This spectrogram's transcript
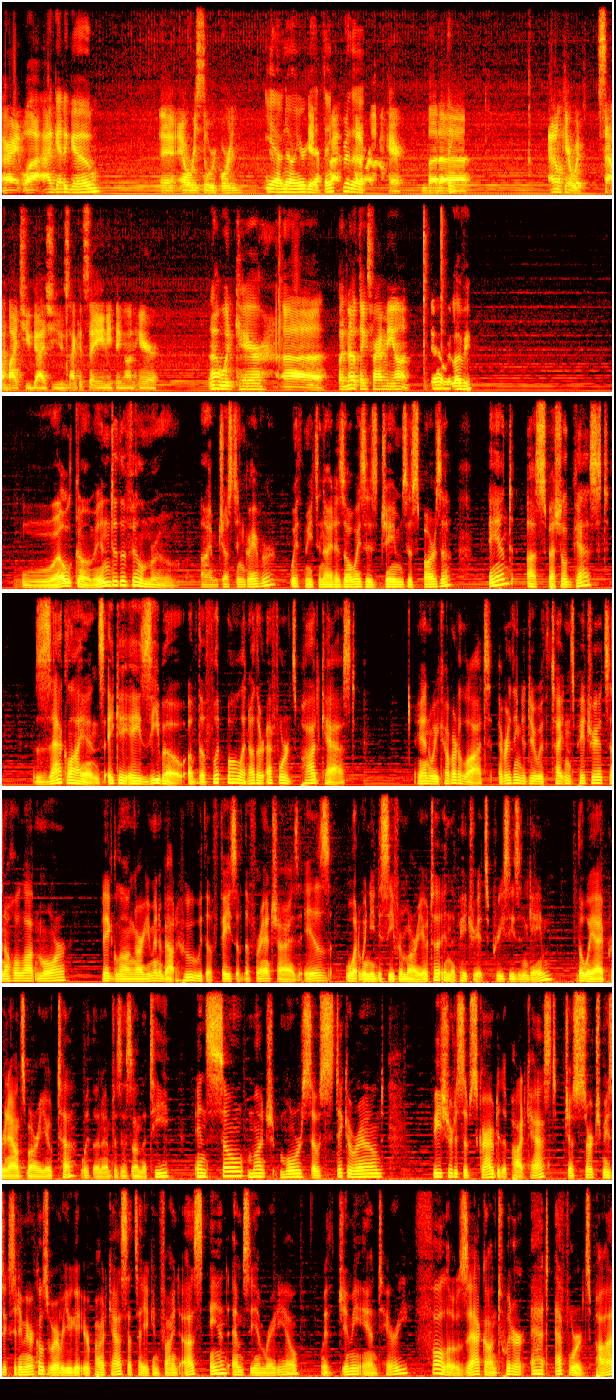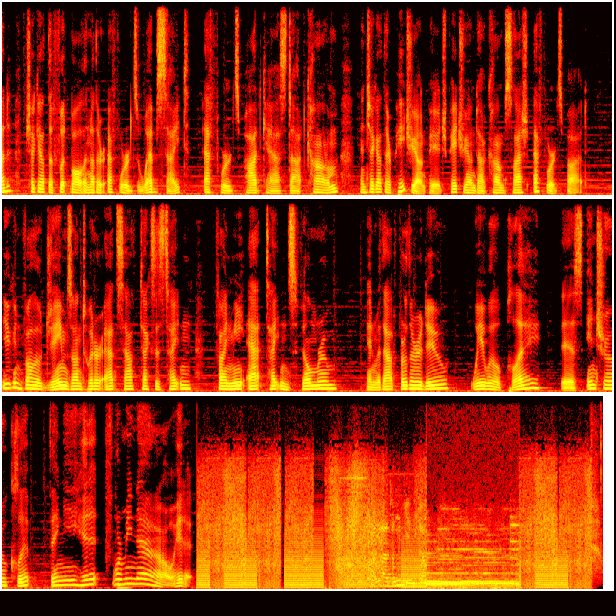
All right. Well, I, I gotta go. Uh, are we still recording? Yeah, no, you're good. Yeah, Thanks I, for I the. don't really don't care, but uh, I don't care what sound bites you guys use. I could say anything on here. And I wouldn't care. Uh, but no, thanks for having me on. Yeah, we love you. Welcome into the film room. I'm Justin Graver. With me tonight, as always, is James Esparza and a special guest, Zach Lyons, aka Zebo of the Football and Other F Words podcast. And we covered a lot everything to do with Titans Patriots and a whole lot more. Big long argument about who the face of the franchise is, what we need to see from Mariota in the Patriots preseason game, the way I pronounce Mariota with an emphasis on the T, and so much more. So stick around. Be sure to subscribe to the podcast. Just search Music City Miracles wherever you get your podcasts. That's how you can find us and MCM Radio with Jimmy and Terry. Follow Zach on Twitter at FWordsPod. Check out the Football and Other F Words website, fwordspodcast.com, and check out their Patreon page, patreon.com slash fwordspod. You can follow James on Twitter at South Texas Titan, find me at Titans Film Room, and without further ado, we will play this intro clip thingy. Hit it for me now. Hit it.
